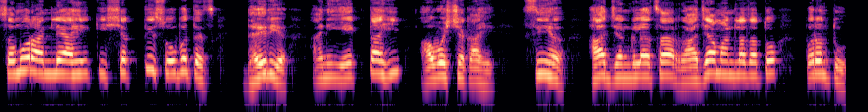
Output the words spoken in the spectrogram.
समोर आणले आहे की शक्तीसोबतच धैर्य आणि एकताही आवश्यक आहे. सिंह हा जंगलाचा राजा मानला जातो परंतु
